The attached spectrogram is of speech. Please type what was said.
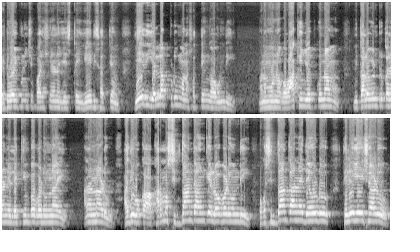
ఎటువైపు నుంచి పరిశీలన చేస్తే ఏది సత్యం? ఏది ఎల్లప్పుడూ మన సత్యంగా ఉంది? మనం మొన్న ఒక వాక్యం చెప్పుకున్నాము నీ తల వెంట్రుకలనే లెక్కింపబడి ఉన్నాయి అని అన్నాడు. అది ఒక కర్మ సిద్ధాంతానికే లోబడి ఉంది. ఒక సిద్ధాంతాన్నే దేవుడు తెలియజేశాడు.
